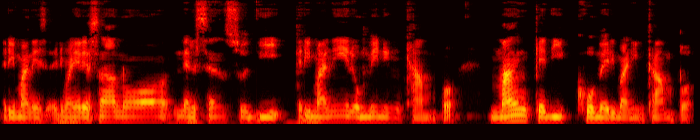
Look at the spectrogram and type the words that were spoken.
rimane, rimanere sano nel senso di rimanere o meno in campo, ma anche di come rimane in campo,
